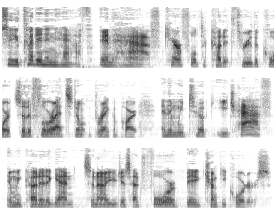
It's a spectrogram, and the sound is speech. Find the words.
So you cut it in half. in half. Careful to cut it through the core so the florets don't break apart. And then we took each half and we cut it again. So now you just had four big chunky quarters.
